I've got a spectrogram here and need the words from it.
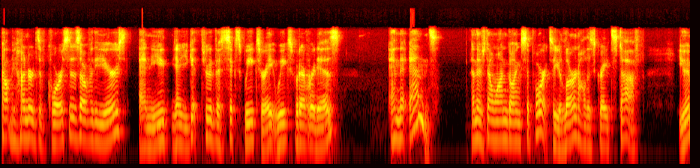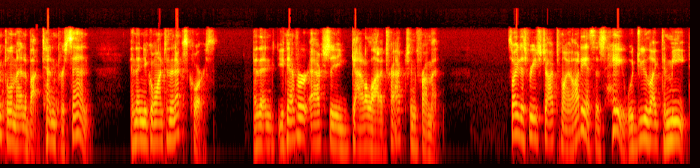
probably hundreds of courses over the years, and you, you, know, you get through the six weeks or eight weeks, whatever it is, and it ends, and there's no ongoing support. So you learn all this great stuff you implement about 10%, and then you go on to the next course. And then you never actually got a lot of traction from it. So I just reached out to my audience and said, hey, would you like to meet?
